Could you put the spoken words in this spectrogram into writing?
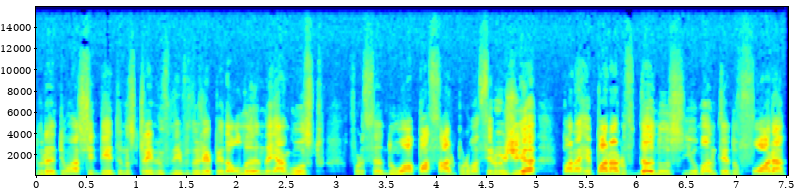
durante um acidente nos treinos livres do GP da Holanda em agosto, forçando-o a passar por uma cirurgia para reparar os danos e o mantendo fora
